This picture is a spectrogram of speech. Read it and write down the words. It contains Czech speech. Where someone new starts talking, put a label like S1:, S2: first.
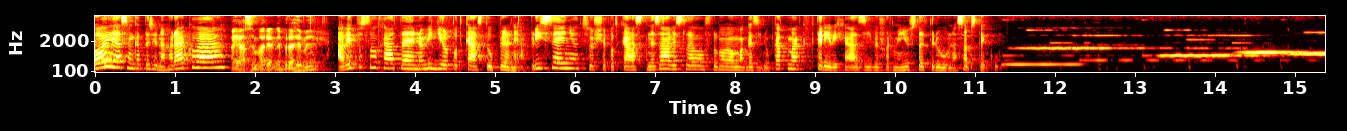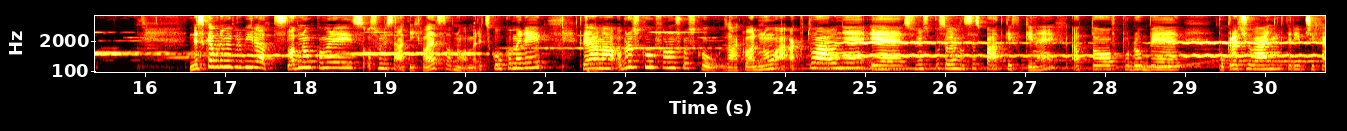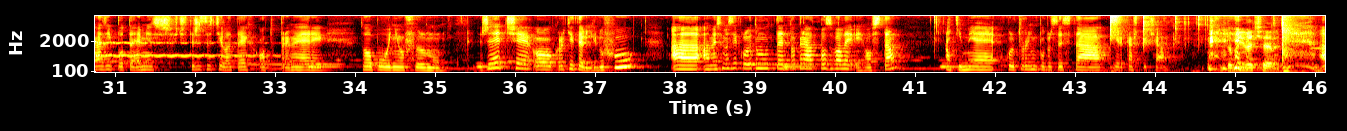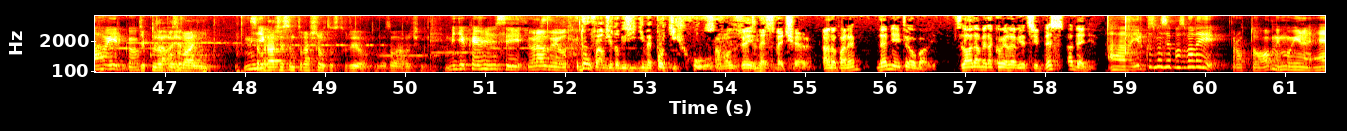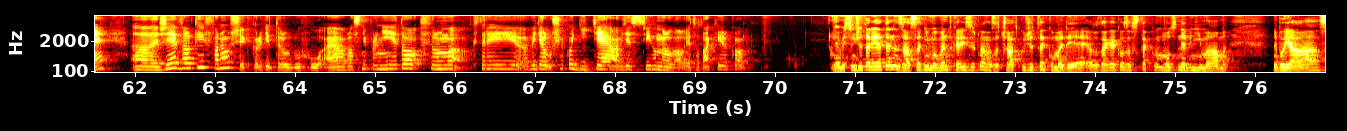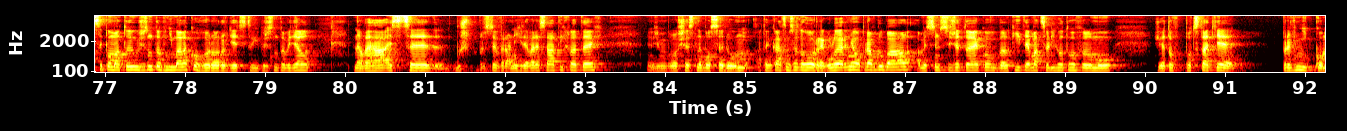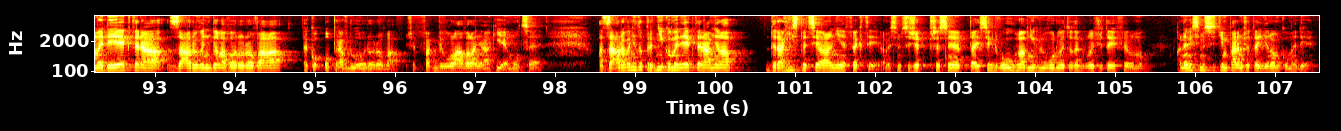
S1: Ahoj, já jsem Kateřina Horáková.
S2: A já jsem Arian Ibrahimi.
S1: A vy posloucháte nový díl podcastu Pilny a plíseň, což je podcast nezávislého filmového magazínu Katmak, který vychází ve formě newsletterů na Substacku. Dneska budeme probírat slavnou komedii z 80. let, slavnou americkou komedii, která má obrovskou fanouškovskou základnu a aktuálně je svým způsobem zase zpátky v kinech a to v podobě pokračování, který přichází po téměř 40 letech od premiéry toho původního filmu. Řeč je o krotitelích duchů a, a my jsme si kvůli tomu tentokrát pozvali i hosta a tím je kulturní publicista Jirka Špičák.
S3: Dobrý večer.
S1: Ahoj Jirko.
S3: Děkuji za pozvání. My jsem rád, že jsem to našel, to studio. Bylo to náročné.
S1: My děkujeme, že jsi dorazil.
S4: Doufám, že to vyřídíme potichu.
S5: Samozřejmě.
S4: Dnes večer.
S5: Ano, pane, nemějte obavy. Zvládáme takovéhle věci dnes a denně.
S1: Uh, Jirku jsme se pozvali proto, mimo jiné, uh, že je velký fanoušek Krotitelů duchu a vlastně pro něj je to film, který viděl už jako dítě a v dětství ho miloval. Je to tak, Jirko?
S3: Já myslím, že tady je ten zásadní moment, který jsi řekla na začátku, že to je komedie. Já to tak jako zase tak moc nevnímám. Nebo já si pamatuju, že jsem to vnímal jako horor v dětství, protože jsem to viděl na VHSC už prostě v raných 90. letech, že mi bylo 6 nebo 7 a tenkrát jsem se toho regulérně opravdu bál a myslím si, že to je jako velký téma celého toho filmu, že je to v podstatě první komedie, která zároveň byla hororová, jako opravdu hororová, že fakt vyvolávala nějaké emoce. A zároveň je to první komedie, která měla drahý speciální efekty. A myslím si, že přesně tady z těch dvou hlavních důvodů je to tak důležitý film. A nemyslím si tím pádem, že to je jenom komedie.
